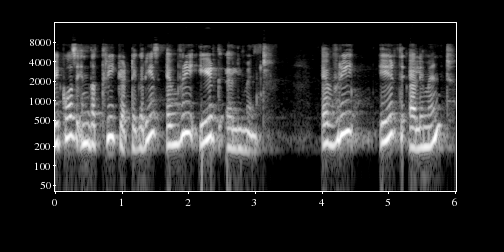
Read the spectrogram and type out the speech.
because in the three categories every eighth element every eighth element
